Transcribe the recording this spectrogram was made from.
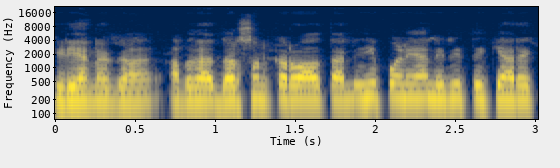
કીડિયાનગર આ બધા દર્શન કરવા આવતા. એ પણ એની રીતે ક્યારેક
